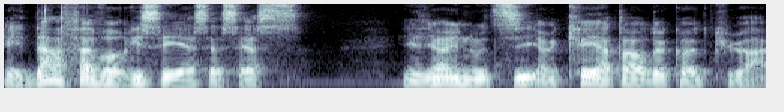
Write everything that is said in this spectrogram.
Et dans Favoris CSSS, il y a un outil, un créateur de code QR.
